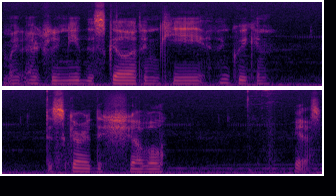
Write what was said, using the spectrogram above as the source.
Might actually need the skeleton key. I think we can discard the shovel. Yes.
